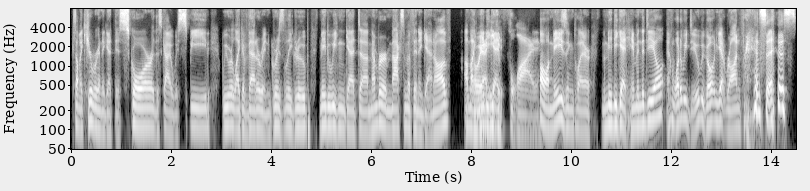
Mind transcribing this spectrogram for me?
because I'm like, here, we're going to get this score. This guy with speed. We were like a veteran Grizzly group. Maybe we can get, uh, remember Maxim Afinogenov? I'm like, oh yeah, maybe he get, fly. oh, amazing player. Maybe get him in the deal. And what do we do? We go out and get Ron Francis,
